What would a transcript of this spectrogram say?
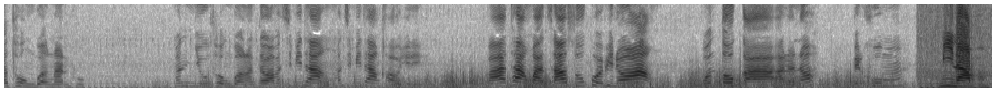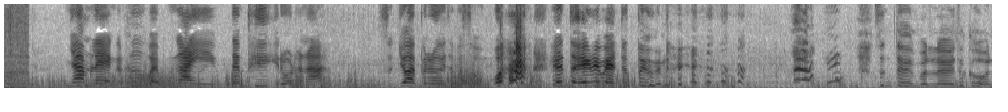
วทงเบืองนั่นผู้ มันอยู่ทงเบืองนั่นแต่ว่ามันสิมีทาง มันสิมีทางเขาอยู่นี่ว่าทางบ้านซาวซุกพ่อพี่น้องบนโตกกาอันนั้นเนาะ เป็นคุ้ม มีน้ำย่ำแรงก็คือแบบไงเต็มที่อีโรธนะ สุดยอดไปเลยท่านผู้ชมเห็นตัวเองในแมนจะตื่นฉันตื่นหมดเลยทุกคน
